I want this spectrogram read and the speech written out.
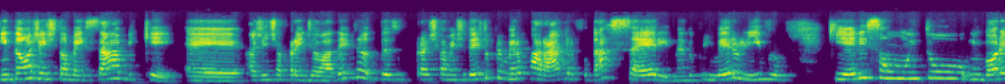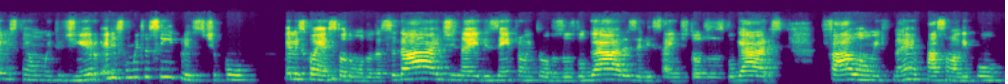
Então, a gente também sabe que é, a gente aprende lá desde, desde, praticamente desde o primeiro parágrafo da série, né, do primeiro livro, que eles são muito, embora eles tenham muito dinheiro, eles são muito simples, tipo, eles conhecem todo mundo da cidade, né, eles entram em todos os lugares, eles saem de todos os lugares, falam, né, passam ali por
